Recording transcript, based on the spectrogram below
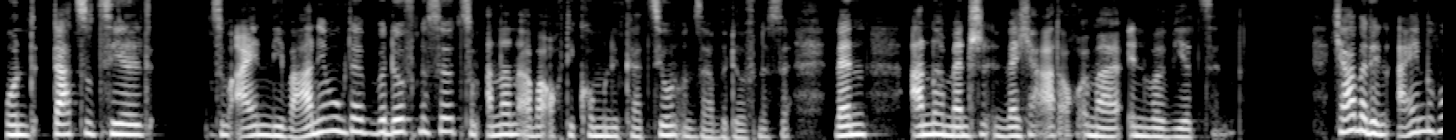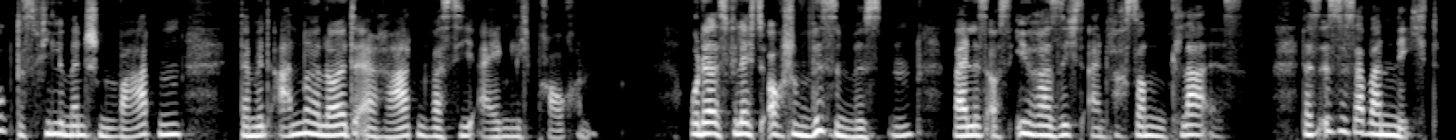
Und dazu zählt zum einen die Wahrnehmung der Bedürfnisse, zum anderen aber auch die Kommunikation unserer Bedürfnisse, wenn andere Menschen in welcher Art auch immer involviert sind. Ich habe den Eindruck, dass viele Menschen warten, damit andere Leute erraten, was sie eigentlich brauchen. Oder es vielleicht auch schon wissen müssten, weil es aus ihrer Sicht einfach sonnenklar ist. Das ist es aber nicht.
